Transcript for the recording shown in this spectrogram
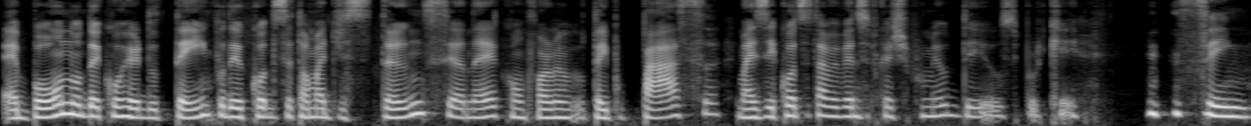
É bom no decorrer do tempo, de quando você toma distância, né? Conforme o tempo passa. Mas e quando você tá vivendo, você fica tipo, meu Deus, por quê? Sim.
